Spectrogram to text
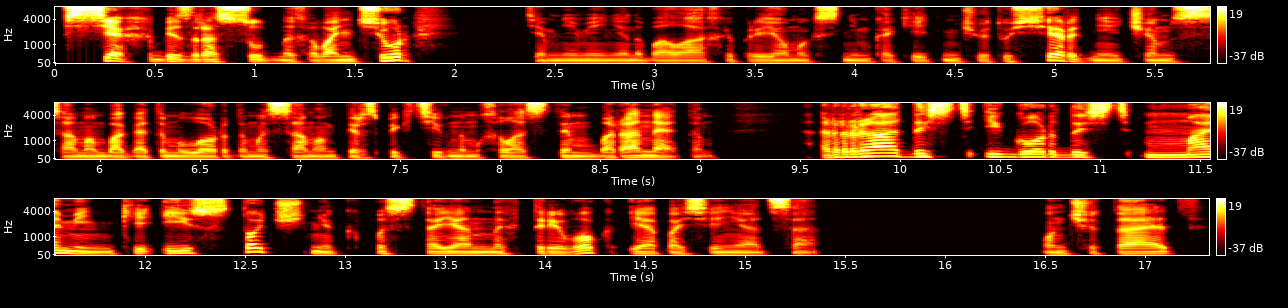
всех безрассудных авантюр — тем не менее, на балах и приемах с ним кокетничают усерднее, чем с самым богатым лордом и самым перспективным холостым баронетом. Радость и гордость маменьки и источник постоянных тревог и опасений отца. Он читает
